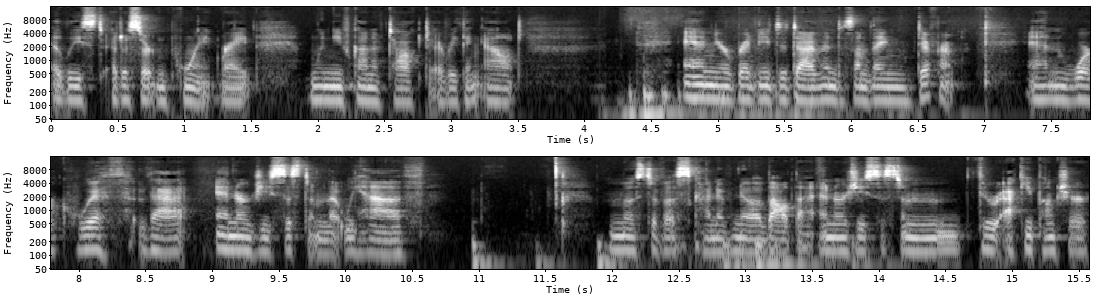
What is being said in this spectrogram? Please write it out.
at least at a certain point, right? When you've kind of talked everything out and you're ready to dive into something different and work with that energy system that we have most of us kind of know about that energy system through acupuncture.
